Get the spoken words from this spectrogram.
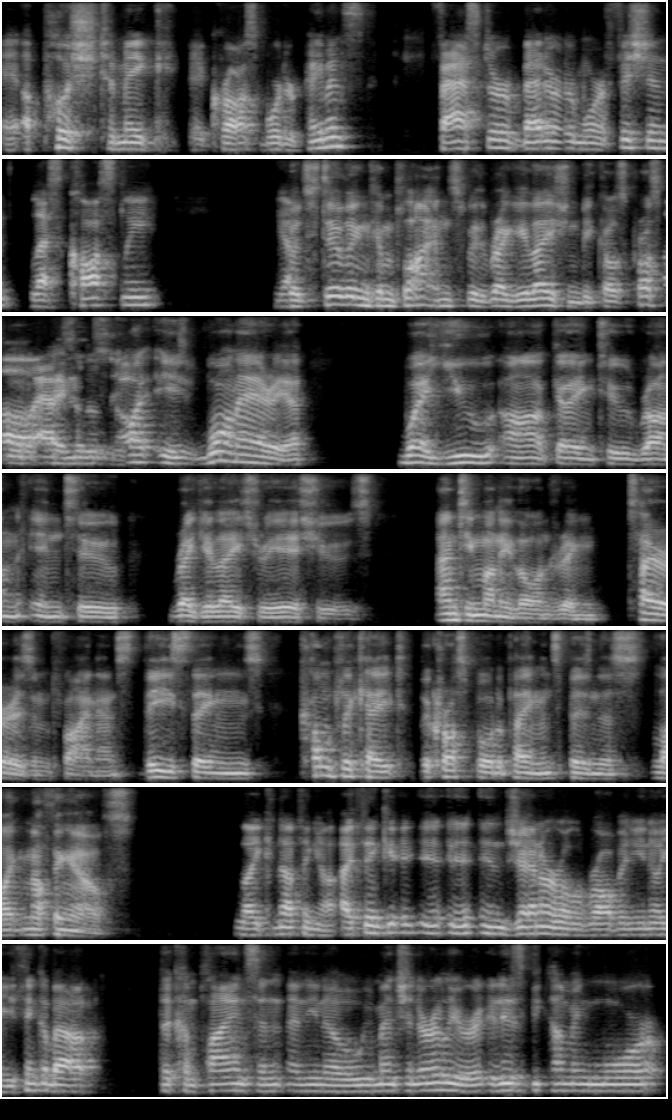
a push to make uh, cross-border payments faster, better, more efficient, less costly. Yeah. But still in compliance with regulation because cross-border oh, payments are, is one area where you are going to run into regulatory issues anti money laundering, terrorism finance, these things complicate the cross border payments business like nothing else. Like nothing else. I think in, in, general, Robin, you know, you think about the compliance and, and, you know, we mentioned earlier, it is becoming more,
